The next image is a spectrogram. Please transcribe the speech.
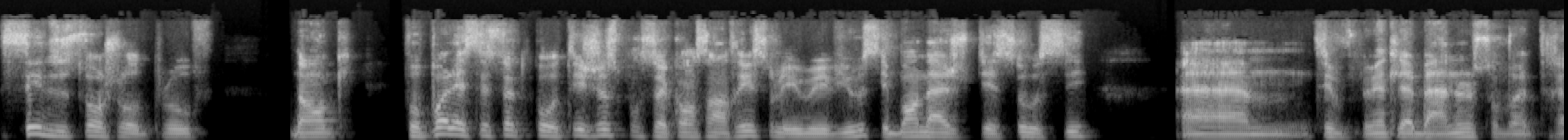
c'est du social proof. Donc, faut pas laisser ça de côté juste pour se concentrer sur les reviews. C'est bon d'ajouter ça aussi. Euh, vous pouvez mettre le banner sur votre,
